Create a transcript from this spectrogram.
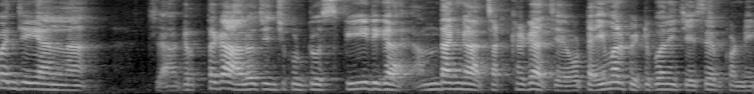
పని చేయాలన్నా జాగ్రత్తగా ఆలోచించుకుంటూ స్పీడ్గా అందంగా చక్కగా చే ఓ టైమర్ పెట్టుకొని చేసేరుకోండి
